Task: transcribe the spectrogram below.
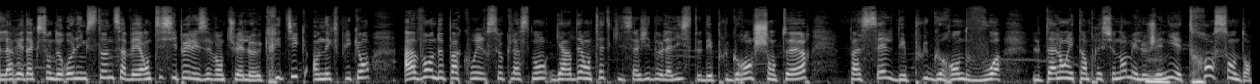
La rédaction de Rolling Stones avait anticipé les éventuelles critiques en expliquant avant de parcourir ce classement, gardez en tête qu'il s'agit de la liste des plus grands chanteurs, pas celle des plus grandes voix. Le talent est impressionnant, mais le génie est transcendant.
